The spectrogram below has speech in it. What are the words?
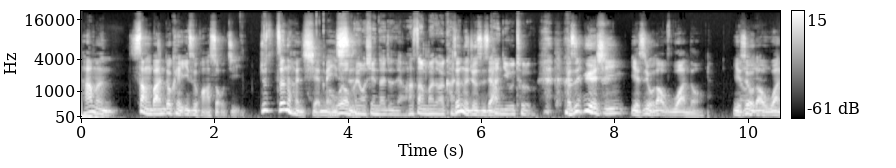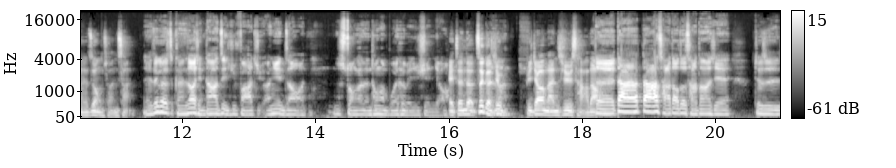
他们上班都可以一直划手机，就真的很闲没事。我有朋友现在就这样，他上班都在看，真的就是这样看 YouTube。可是月薪也是有到五万的哦，也是有到五万的这种传产。对，这个可能是要请大家自己去发掘啊，因为你知道吗？爽的人通常不会特别去炫耀。哎，真的，这个就比较难去查到。对，大家大家查到就查到那些就是。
